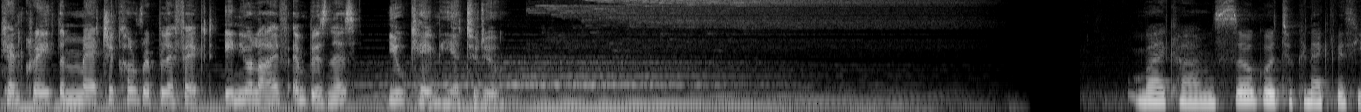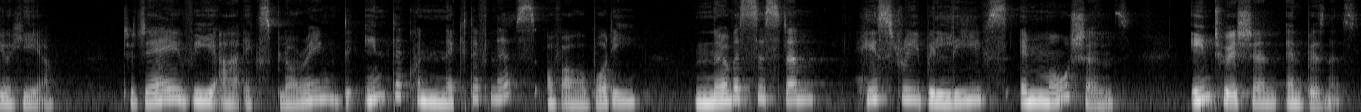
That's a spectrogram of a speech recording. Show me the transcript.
can create the magical ripple effect in your life and business you came here to do. Welcome, so good to connect with you here. Today we are exploring the interconnectedness of our body, nervous system, history, beliefs, emotions, intuition, and business,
